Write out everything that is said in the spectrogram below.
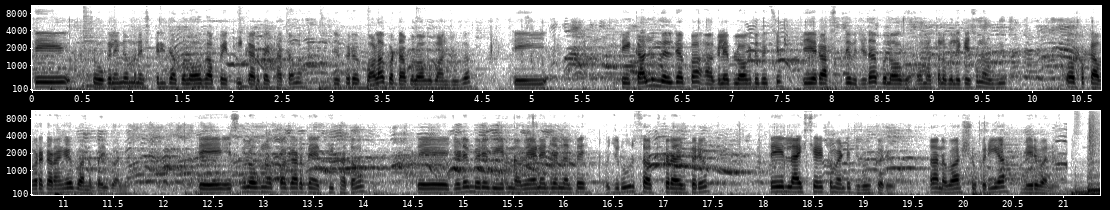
ਤੇ ਸ਼ੋਕਲਿੰਗ ਮਨਿਸਟਰੀ ਦਾ ਬਲੌਗ ਆਪਾਂ ਇੱਥੇ ਹੀ ਕਰਦੇ ਖਤਮ। ਤੇ ਫਿਰ ਬੜਾ ਵੱਡਾ ਬਲੌਗ ਬਣ ਜਾਊਗਾ। ਤੇ ਤੇ ਕੱਲ ਨੂੰ ਮਿਲਦੇ ਆਪਾਂ ਅਗਲੇ ਬਲੌਗ ਦੇ ਵਿੱਚ ਤੇ ਰਸਤੇ ਦੇ ਵਿੱਚ ਜਿਹੜਾ ਬਲੌਗ ਮਤਲਬ ਲੋਕੇਸ਼ਨ ਹੋਊਗੀ, ਉਹ ਆਪਾਂ ਕਵਰ ਕਰਾਂਗੇ ਵਨ ਬਾਈ ਵਨ ਤੇ ਇਸ ਬਲੌਗ ਨੂੰ ਆਪਾਂ ਕਰਦੇ ਹਾਂ ਇੱਥੇ ਖਤਮ। ਤੇ ਜਿਹੜੇ ਮੇਰੇ ਵੀਰ ਨਵੇਂ ਨੇ ਚੈਨਲ ਤੇ, ਉਹ ਜਰੂਰ ਸਬਸਕ੍ਰਾਈਬ ਕਰਿਓ ਤੇ ਲਾਈਕ ਸ਼ੇਅਰ ਕਮੈਂਟ ਜਰੂਰ ਕਰਿਓ। ਧੰਨਵਾਦ, ਸ਼ੁਕਰੀਆ, ਮਿਹਰਬਾਨੀ।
